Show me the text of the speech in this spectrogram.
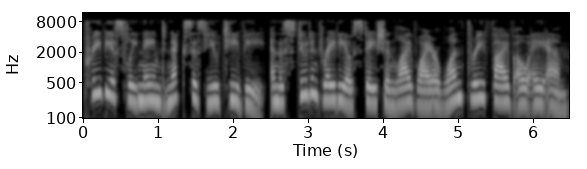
previously named Nexus UTV and the student radio station Livewire 1350 AM.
